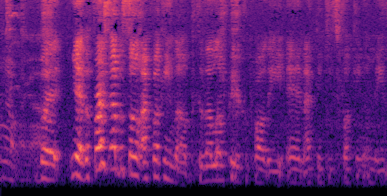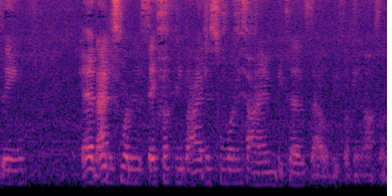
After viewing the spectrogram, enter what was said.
oh my god. But yeah, the first episode I fucking loved because I love Peter Capaldi and I think he's fucking amazing. And I just wanted to say fucking bye just one time because that would be fucking awesome.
